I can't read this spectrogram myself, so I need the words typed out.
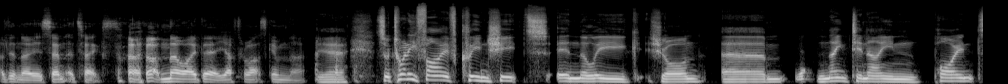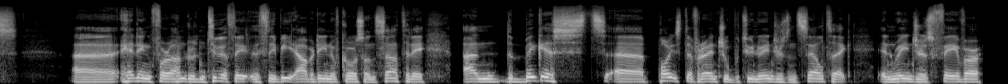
didn't know he sent a text. I have no idea. You have to ask him that. yeah. So 25 clean sheets in the league, Sean. Um, 99 points. Uh, heading for 102 if they if they beat Aberdeen, of course, on Saturday, and the biggest uh, points differential between Rangers and Celtic in Rangers' favour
